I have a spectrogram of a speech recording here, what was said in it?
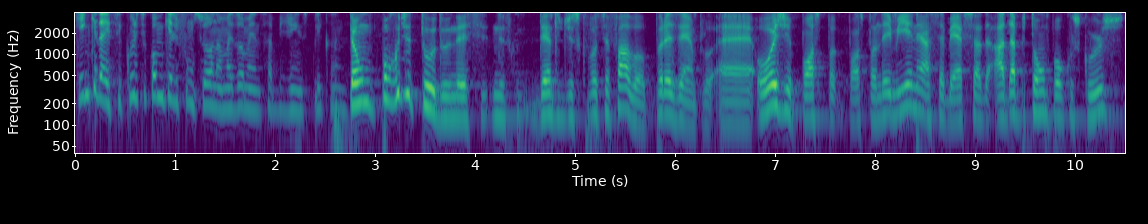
Quem que dá esse curso e como que ele funciona, mais ou menos, rapidinho, explicando? Então, um pouco de tudo nesse, nisso- dentro disso que você falou. Por exemplo, é, hoje, pós- pós-pandemia, né, a CBF se ad- adaptou um pouco os cursos,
